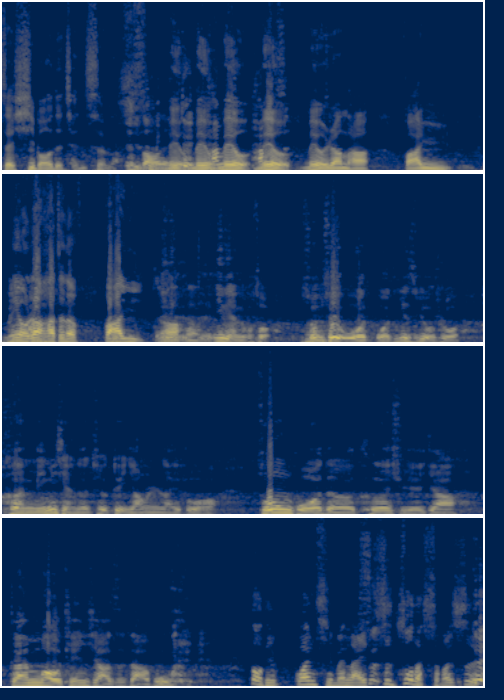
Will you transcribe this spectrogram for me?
在细胞的层次嘛，细胞没有没有没有没有没有让它发育，没有让它真的发育啊，一点都不错。所以，所以我我的意思就是说，很明显的，就对洋人来说哈，中国的科学家甘冒天下之大不韪，到底关起门来是做了什么事？对，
